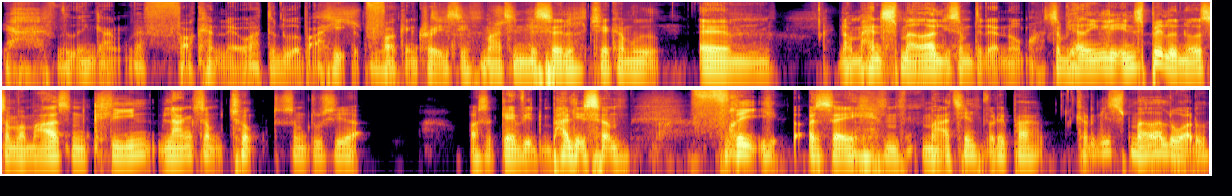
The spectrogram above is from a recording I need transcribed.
jeg ved ikke engang, hvad fuck han laver. Det lyder bare helt fucking crazy. Martin Messel, tjek ham ud. Øhm, Nå, men han smadrer ligesom det der nummer. Så vi havde egentlig indspillet noget, som var meget sådan clean, langsomt, tungt, som du siger. Og så gav vi den bare ligesom fri og sagde, Martin, du ikke bare, kan du lige smadre lortet?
